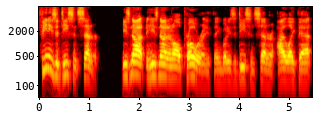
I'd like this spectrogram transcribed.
Feeney's a decent center. He's not he's not an all pro or anything, but he's a decent center. I like that.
